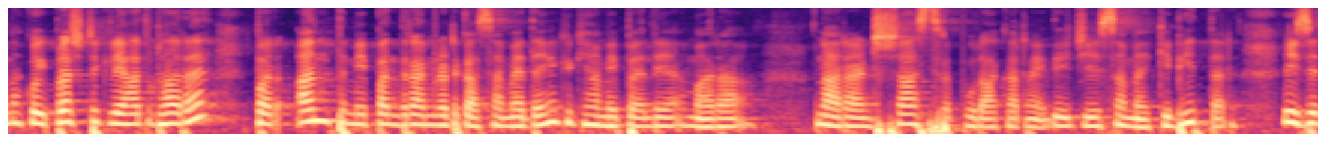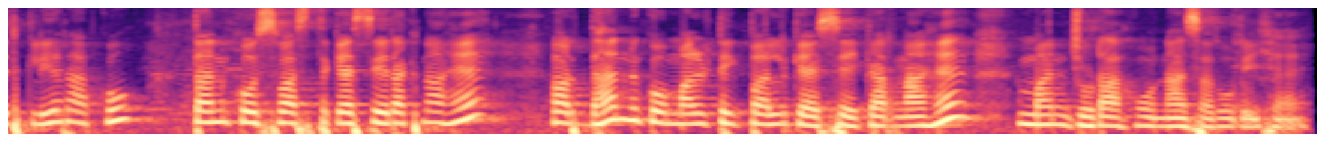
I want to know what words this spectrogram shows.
है ना? कोई प्रश्न के लिए हाथ उठा रहा है? पर अंत में पंद्रह मिनट का समय देंगे, क्योंकि हमें पहले हमारा नारायण शास्त्र पूरा करने दीजिए समय के भीतर। इज़ इट क्लियर आपको? तन को स्वस्थ कैसे रखना है और धन को मल्टीपल कैसे करना है? मन जुड़ा होना ज़रूरी है।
